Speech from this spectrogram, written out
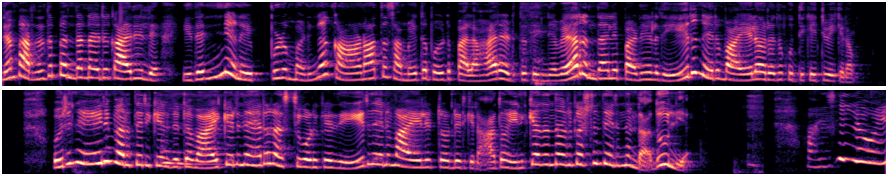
ഞാൻ പറഞ്ഞത് ഇപ്പം എന്താണ്ടായൊരു കാര്യമില്ലേ? ഇതന്നെയാണ് എപ്പോഴും പണി. ഞാൻ കാണാത്ത സമയത്ത് പോയിട്ട് പലഹാരം എടുത്ത് തിന്നുക. വേറെ എന്തായാലും പണിയുള്ളത്? ഏത് നേരം വായല ഓരോന്ന് കുത്തിക്കയറ്റി വെക്കണം. ഒരു നേരം വെറുതെ വായിക്ക് ഒരു നേരം റെസ്റ്റ് കൊടുക്കരുത്. ഏത് നേരം വായലിട്ടുകൊണ്ടിരിക്കണം അതോ എനിക്കതൊന്നും ഒരു കഷ്ണം തരുന്നുണ്ടോ? അതുമില്ല. അയ്യോ ഈ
